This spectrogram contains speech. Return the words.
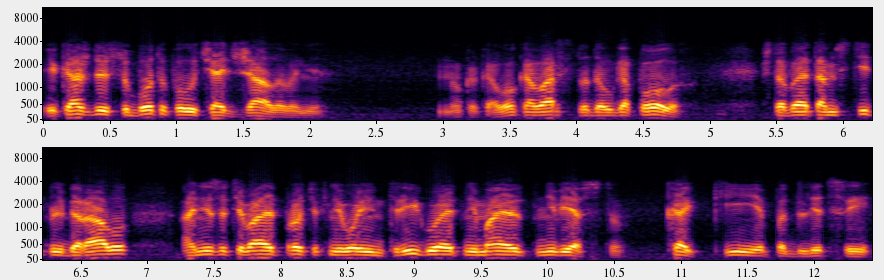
и каждую субботу получать жалование. Но каково коварство долгополых? Чтобы отомстить либералу, они затевают против него интригу и отнимают невесту. Какие подлецы!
